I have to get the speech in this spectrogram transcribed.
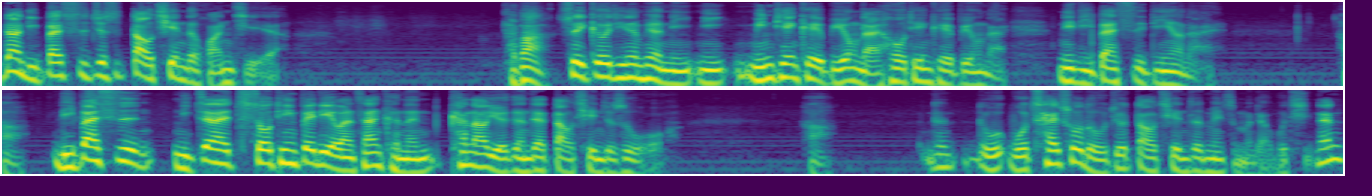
那礼拜四就是道歉的环节啊，好不好？所以各位听众朋友，你你明天可以不用来，后天可以不用来，你礼拜四一定要来。好，礼拜四你在收听飞碟晚餐，可能看到有一个人在道歉，就是我。那我我猜错了，我就道歉，这没什么了不起。但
